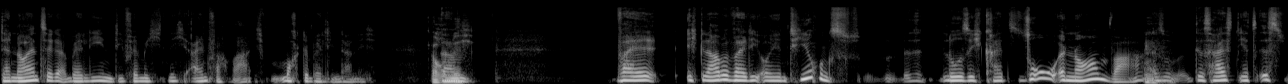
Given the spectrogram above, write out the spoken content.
der 90er in Berlin, die für mich nicht einfach war. Ich mochte Berlin da nicht. Warum Ähm, nicht? Weil ich glaube, weil die Orientierungslosigkeit so enorm war. Mhm. Also das heißt, jetzt ist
